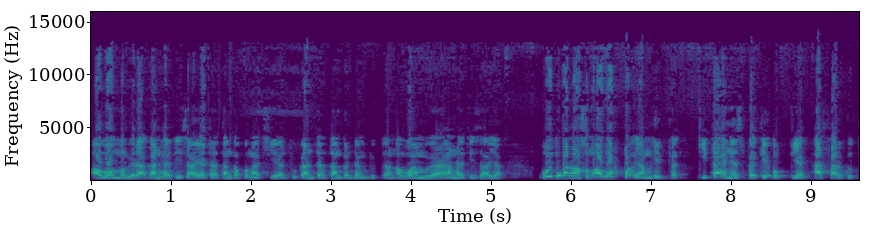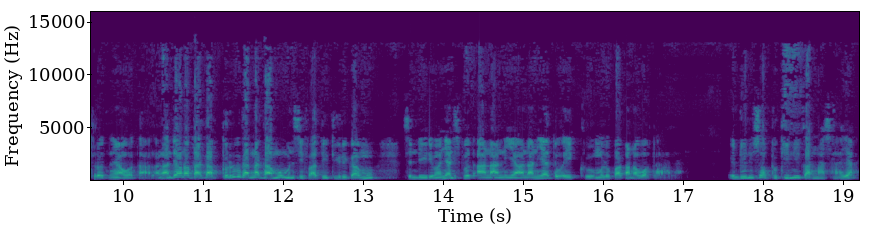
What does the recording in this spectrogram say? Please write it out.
Allah menggerakkan hati saya datang ke pengajian, bukan datang ke dangdutan. Allah yang menggerakkan hati saya. Oh itu kan langsung Allah tok yang hebat. Kita hanya sebagai objek asar kudrotnya Allah Ta'ala. Nanti orang tak kabur itu karena kamu mensifati diri kamu sendiri. Makanya disebut anania. Anania itu ego, melupakan Allah Ta'ala. Indonesia begini karena saya.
